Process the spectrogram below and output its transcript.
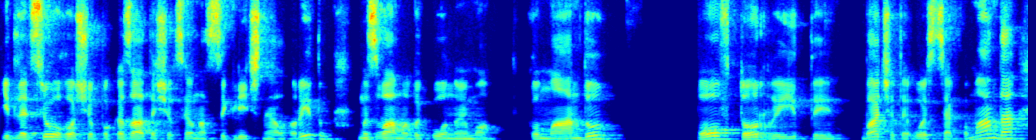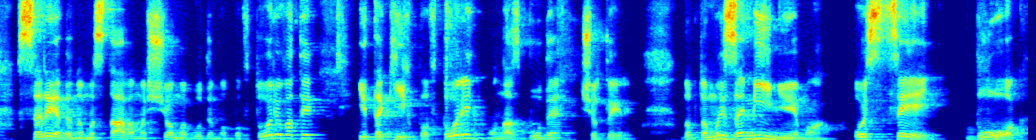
І для цього, щоб показати, що це у нас циклічний алгоритм, ми з вами виконуємо команду повторити. Бачите, ось ця команда. Всередину ми ставимо, що ми будемо повторювати, і таких повторень у нас буде 4. Тобто ми замінюємо ось цей блок.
